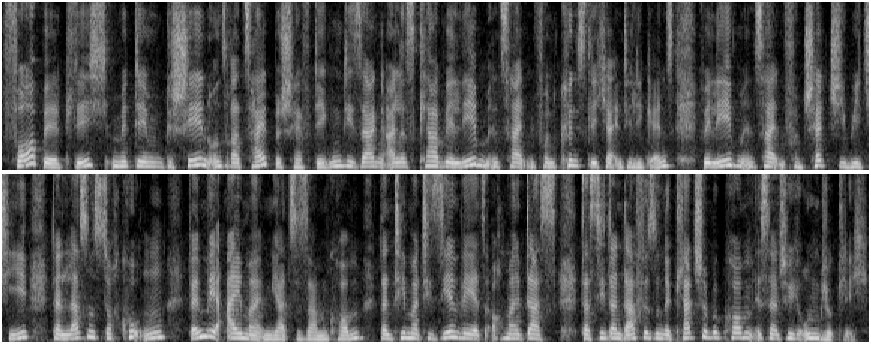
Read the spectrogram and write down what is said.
vorbildlich mit dem Geschehen unserer Zeit beschäftigen, die sagen, alles klar, wir leben in Zeiten von künstlicher Intelligenz, wir leben in Zeiten von ChatGBT, dann lass uns doch gucken, wenn wir einmal im Jahr zusammenkommen, dann thematisieren wir jetzt auch mal das. Dass sie dann dafür so eine Klatsche bekommen, ist natürlich unglücklich.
